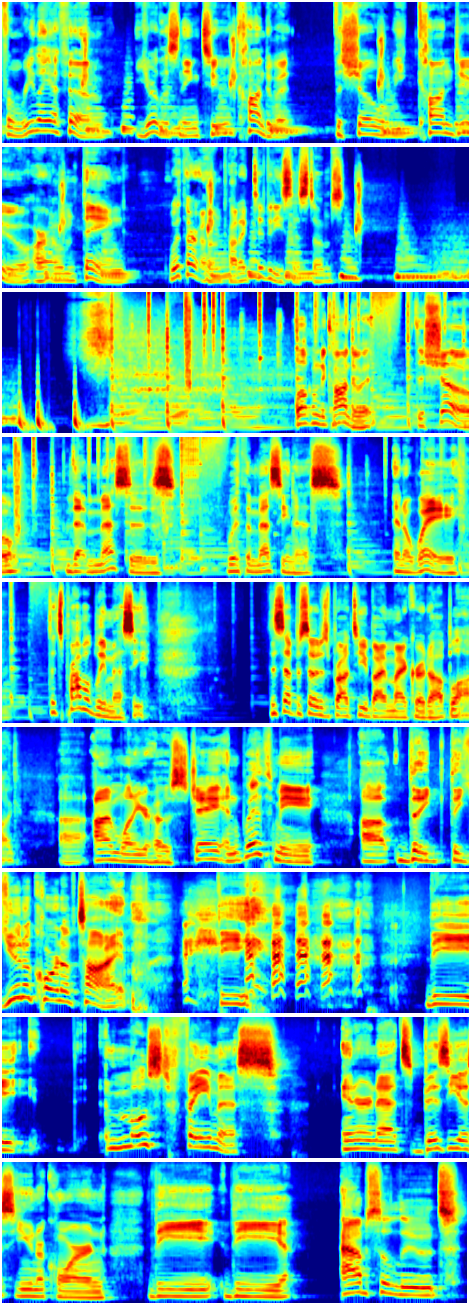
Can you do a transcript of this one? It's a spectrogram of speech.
From Relay FM, you're listening to Conduit, the show where we condo our own thing with our own productivity systems. Welcome to Conduit, the show that messes with the messiness in a way that's probably messy. This episode is brought to you by Micro.blog. Uh, I'm one of your hosts, Jay, and with me, uh, the the unicorn of time, the the most famous internet's busiest unicorn, the the absolute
